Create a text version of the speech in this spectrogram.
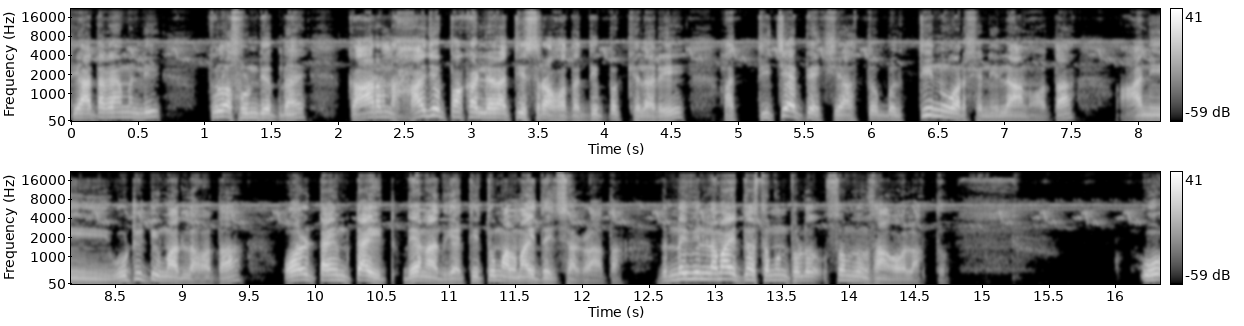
ती आता काय म्हणली तुला सोडून देत नाही. कारण हा जो पकडलेला तिसरा होता दीपक खिलारे हा तिच्यापेक्षा तब्बल तीन वर्षांनी लहान होता आणि ओ टी टीमधला होता. ऑल टाईम टाईट देण्यात घ्या ते तुम्हाला माहीत आहे सगळं आता. तर नवीनला माहीत नसतं म्हणून थोडं समजून सांगावं लागतं. ओ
